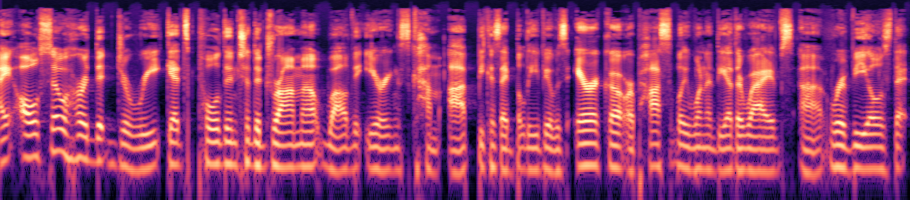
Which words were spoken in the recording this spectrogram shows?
I also heard that Dorit gets pulled into the drama while the earrings come up because I believe it was Erika or possibly one of the other wives uh, reveals that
